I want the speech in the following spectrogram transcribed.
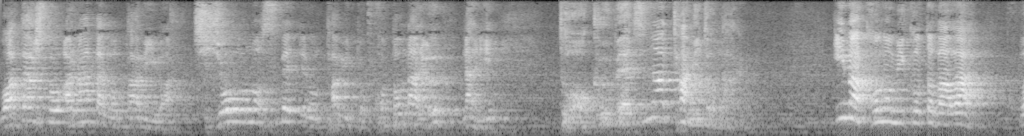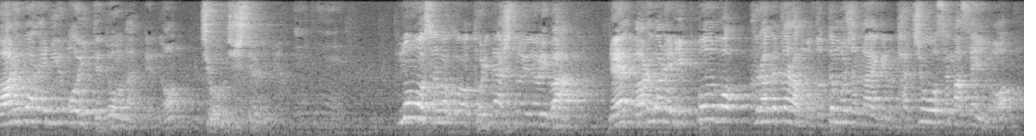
私とあなたの民は地上の全ての民と異なる。何？特別な民となる。今この御言葉は我々においてどうなってんの？成就してるんだよモーセのこの取りなしの祈りはね我々立法を比べたらもうとてもじゃないけど立ち寄せませんよ。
